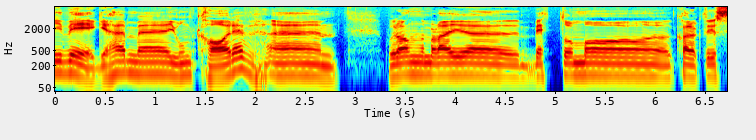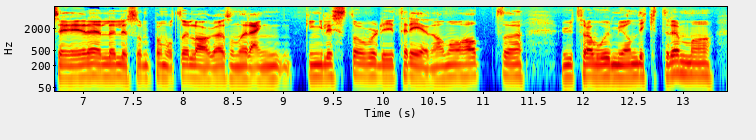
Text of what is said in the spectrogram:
i VG her med Jon Carew. Eh, hvor han blei eh, bedt om å karakterisere, eller liksom på en måte lage en sånn rankingliste over de trenerne han har hatt, eh, ut fra hvor mye han likte dem. og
